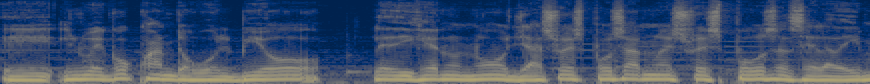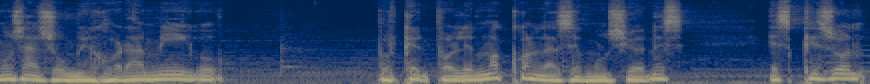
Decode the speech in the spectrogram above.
Eh, luego cuando volvió le dijeron, no, ya su esposa no es su esposa, se la dimos a su mejor amigo. Porque el problema con las emociones es que son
